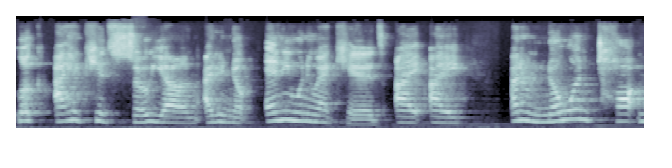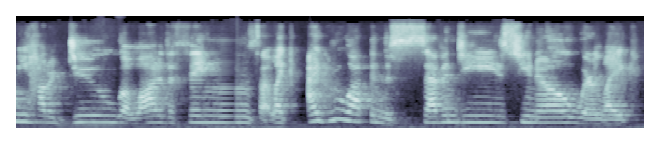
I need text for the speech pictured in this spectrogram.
look. I had kids so young. I didn't know anyone who had kids. I I. I don't no one taught me how to do a lot of the things that like I grew up in the 70s, you know, where like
